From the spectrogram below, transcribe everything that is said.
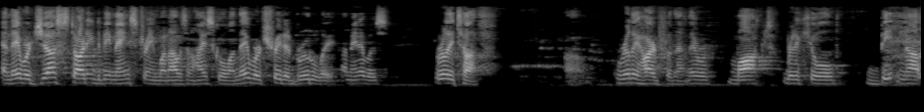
And they were just starting to be mainstream when I was in high school, and they were treated brutally. I mean, it was really tough. Um, really hard for them. They were mocked, ridiculed, beaten up.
